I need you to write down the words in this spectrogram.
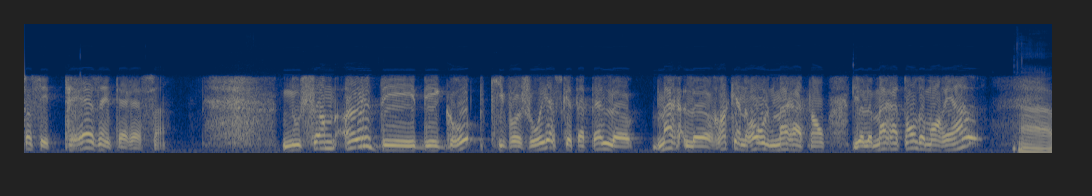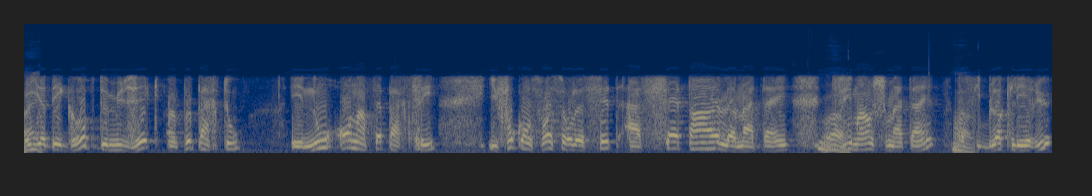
ça c'est très intéressant. Nous sommes un des, des groupes qui va jouer à ce que tu appelles le, le rock and roll marathon. Il y a le marathon de Montréal ah, et il y a des groupes de musique un peu partout et nous, on en fait partie. Il faut qu'on soit sur le site à 7 heures le matin, dimanche matin, parce qu'ils bloquent les rues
